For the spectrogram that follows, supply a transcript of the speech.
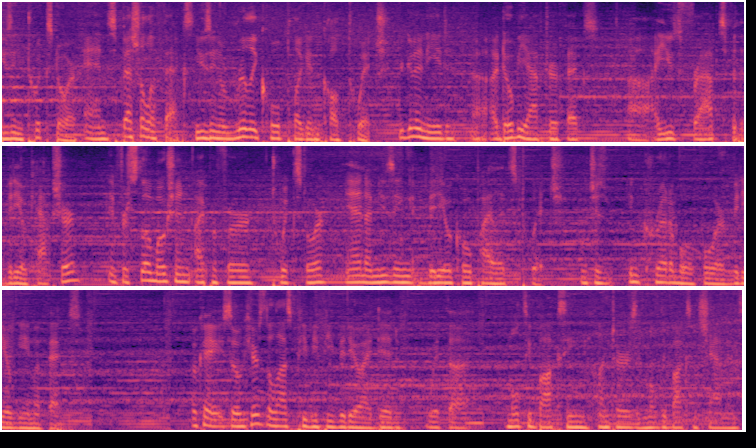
using Twixtor and special effects using a really cool plugin called Twitch. You're going to need uh, Adobe After Effects. Uh, I use Fraps for the video capture. And for slow motion, I prefer Twixtor. And I'm using Video Copilot's Twitch, which is incredible for video game effects. Okay, so here's the last PvP video I did with uh, multi-boxing hunters and multi-boxing shamans.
